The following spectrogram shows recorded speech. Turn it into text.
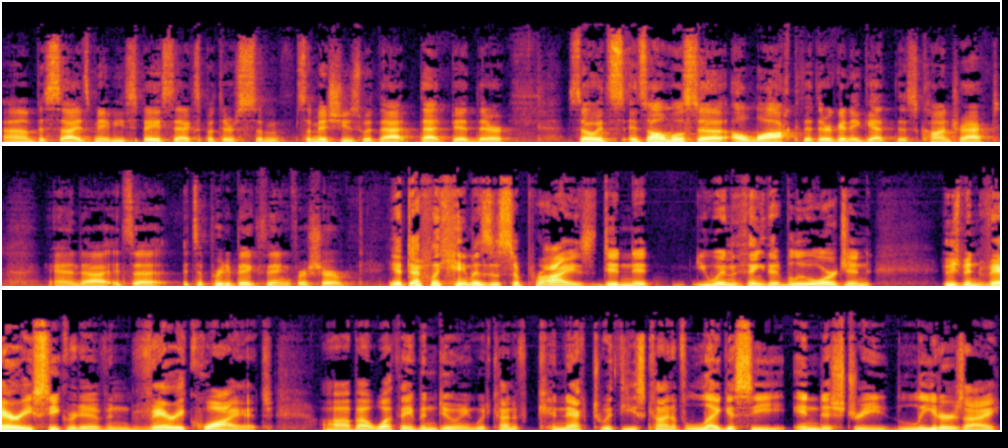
uh, besides maybe SpaceX. But there's some some issues with that that bid there. So it's it's almost a, a lock that they're going to get this contract, and uh, it's a it's a pretty big thing for sure. It definitely came as a surprise, didn't it? You wouldn't think that Blue Origin, who's been very secretive and very quiet uh, about what they've been doing, would kind of connect with these kind of legacy industry leaders. I,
